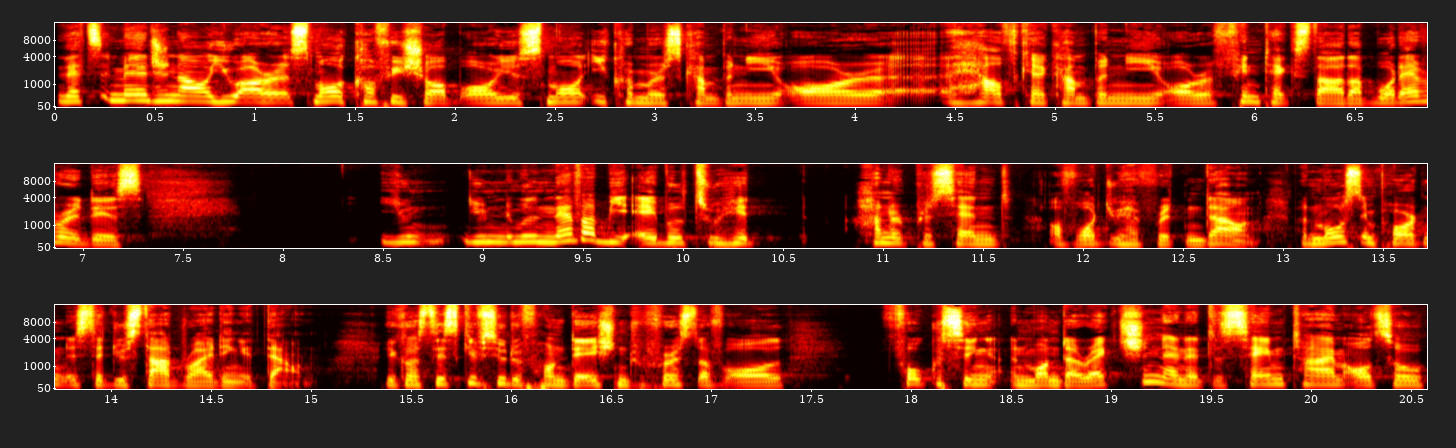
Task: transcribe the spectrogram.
let's imagine now you are a small coffee shop or a small e commerce company or a healthcare company or a fintech startup, whatever it is. You, you will never be able to hit 100% of what you have written down. But most important is that you start writing it down because this gives you the foundation to, first of all, focusing in one direction and at the same time also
